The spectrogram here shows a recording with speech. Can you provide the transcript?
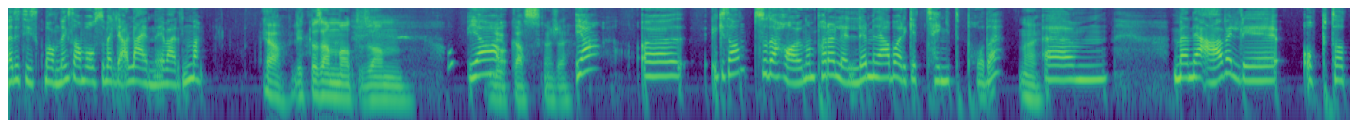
medisinsk behandling, så han var også veldig aleine i verden. Da. Ja, Litt på samme måte som Ja, Lukas, kanskje. ja øh, ikke sant? Så det har jo noen paralleller, men jeg har bare ikke tenkt på det. Um, men jeg er veldig opptatt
